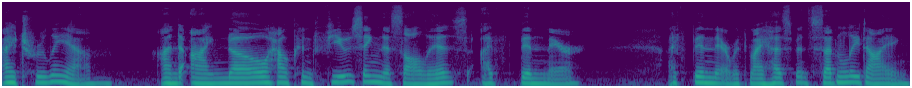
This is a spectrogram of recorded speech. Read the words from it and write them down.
I truly am. And I know how confusing this all is. I've been there. I've been there with my husband suddenly dying.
